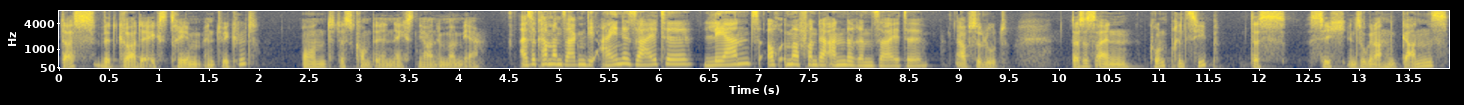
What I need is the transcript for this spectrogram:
das wird gerade extrem entwickelt und das kommt in den nächsten Jahren immer mehr. Also kann man sagen, die eine Seite lernt auch immer von der anderen Seite. Absolut. Das ist ein Grundprinzip, das sich in sogenannten GANs,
